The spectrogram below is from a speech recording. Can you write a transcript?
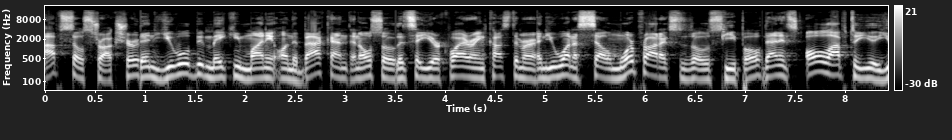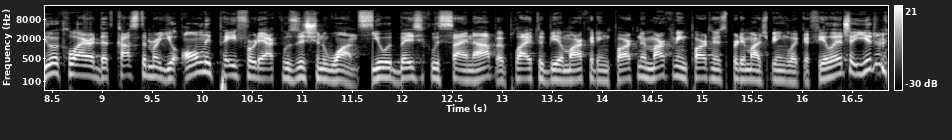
upsell structure, then you will be making money on the back end. And also, let's say you're acquiring customer and you want to sell more products to those people, then it's all up to you. You acquire that customer, you only pay for the acquisition once. You would basically sign up, apply to be a marketing partner. Marketing partner is pretty much being like affiliate. So you don't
